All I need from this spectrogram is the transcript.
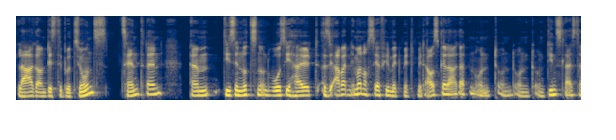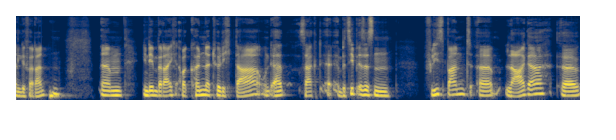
Lager- und Distributionszentren, ähm, diese nutzen und wo sie halt, also sie arbeiten immer noch sehr viel mit, mit, mit Ausgelagerten und, und, und, und Dienstleistern, Lieferanten ähm, in dem Bereich, aber können natürlich da, und er sagt, äh, im Prinzip ist es ein Fließbandlager, äh, äh,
